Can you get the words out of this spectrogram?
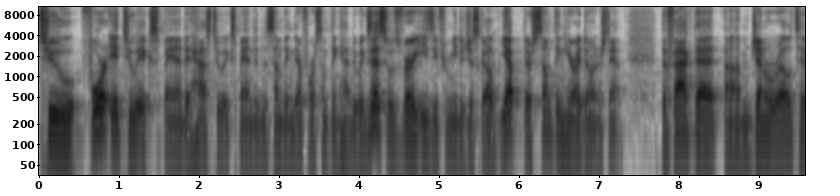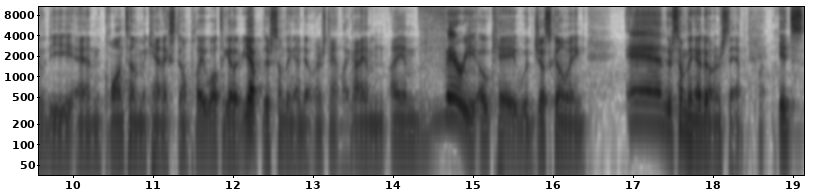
to for it to expand, it has to expand into something. Therefore, something had to exist. So it was very easy for me to just go, "Yep, there's something here I don't understand." The fact that um, general relativity and quantum mechanics don't play well together. Yep, there's something I don't understand. Like I am, I am very okay with just going, and there's something I don't understand. Right. It's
